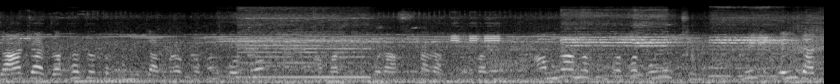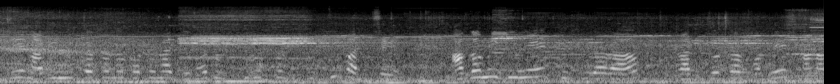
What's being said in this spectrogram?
যা যা যথাযথ ভূমিকা আমরা গ্রহণ করব আমাদের উপর আস্থা রাখতে পারে আমরা আমাদের কথা বলেছি এই রাজ্যে নারী নির্যাতনের ঘটনা যেভাবে উত্তরোত্তর বৃদ্ধি পাচ্ছে, আগামী দিনে ত্রিপুরারা রাজ্যটা হবে সারা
